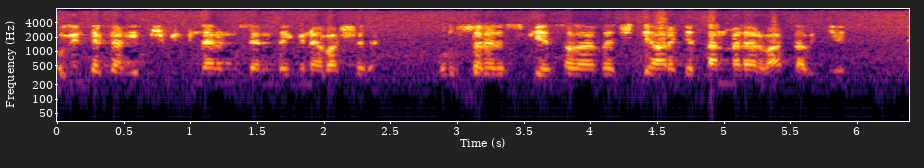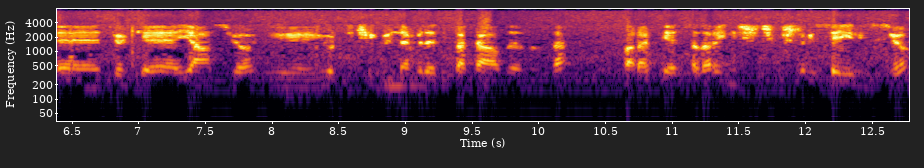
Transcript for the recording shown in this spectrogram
Bugün tekrar 70 binlerin üzerinde güne başladı. Uluslararası piyasalarda ciddi hareketlenmeler var. Tabii ki e, Türkiye'ye yansıyor. E, yurt içi gündemi de dikkate aldığımızda para piyasaları inişi çıkışlı bir seyir istiyor.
